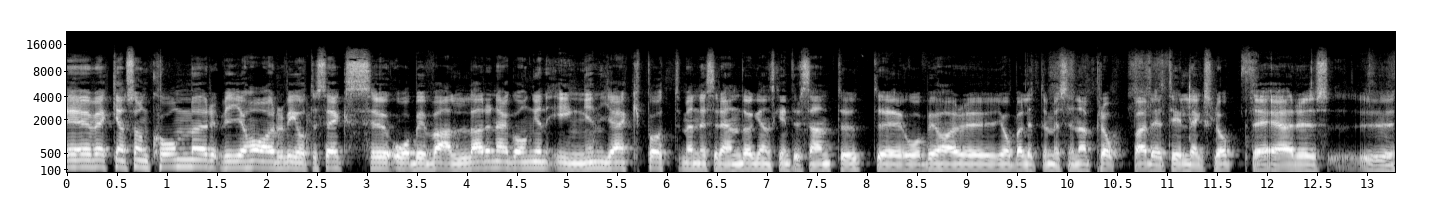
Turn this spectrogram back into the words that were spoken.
Eh, veckan som kommer, vi har V86 eh, Åby Valla den här gången. Ingen jackpot, men det ser ändå ganska intressant ut. Eh, Åby har eh, jobbat lite med sina proppar, det är tilläggslopp, det är eh, eh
